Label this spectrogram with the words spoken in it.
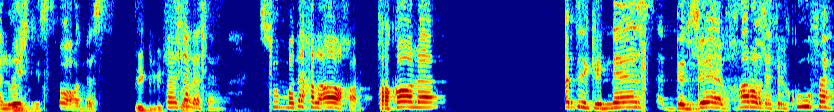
قال له إجلس. اقعد بس. اجلس فجلس. ثم دخل آخر. فقال أدرك الناس الدجال خرج في الكوفة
